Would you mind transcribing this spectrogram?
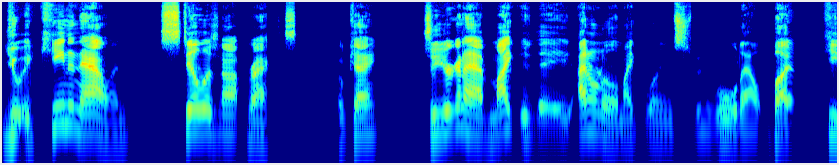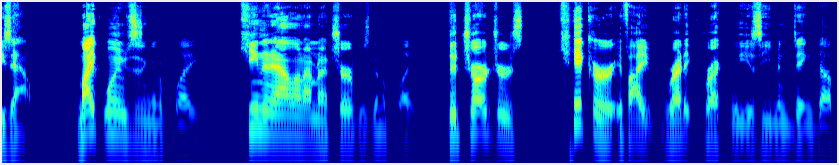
You eh, Keenan Allen still is not practicing. Okay. So you're gonna have Mike. Eh, they, I don't know Mike Williams has been ruled out, but he's out. Mike Williams isn't gonna play. Keenan Allen, I'm not sure if he's gonna play. The Chargers kicker, if I read it correctly, is even dinged up.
